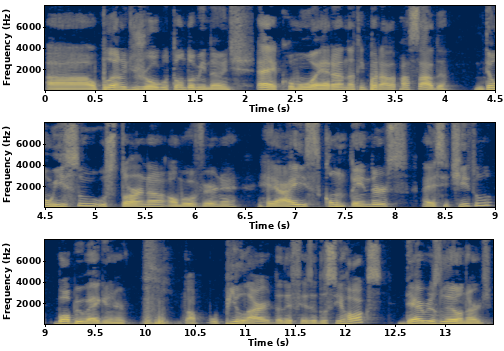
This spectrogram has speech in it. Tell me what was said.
ah, o plano de jogo tão dominante, é, como era na temporada passada. Então isso os torna, ao meu ver, né, reais contenders a esse título. Bob Wagner, o pilar da defesa do Seahawks. Darius Leonard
